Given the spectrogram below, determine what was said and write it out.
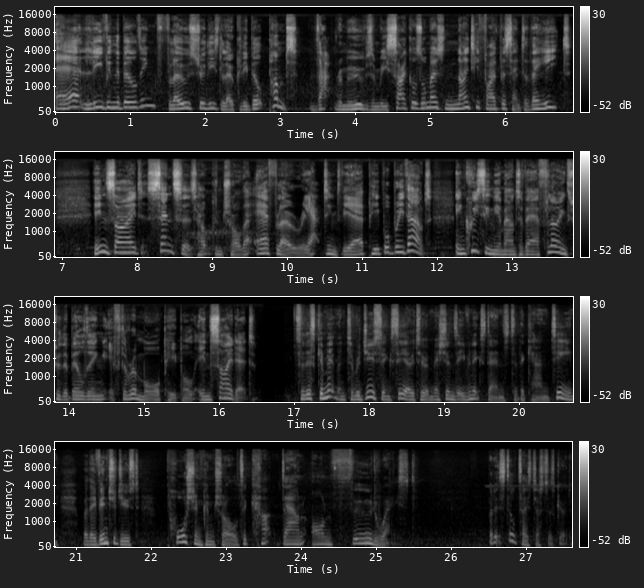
Air leaving the building flows through these locally built pumps. That removes and recycles almost 95% of the heat. Inside, sensors help control the airflow, reacting to the air people breathe out, increasing the amount of air flowing through the building if there are more people inside it. So this commitment to reducing CO2 emissions even extends to the canteen, where they've introduced portion control to cut down on food waste. But it still tastes just as good.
